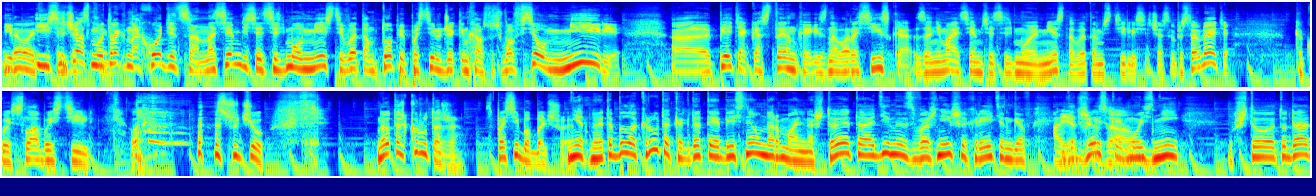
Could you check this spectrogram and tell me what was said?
И, давайте и сейчас мой трек находится на 77-м месте в этом топе по стилю Джекин Хаус. То есть во всем мире э, Петя Костенко из Новороссийска занимает 77 место в этом стиле сейчас. Вы представляете, какой слабый стиль? Шучу. Но это ж круто же. Спасибо большое. Нет, но это было круто, когда ты объяснял нормально, что это один из важнейших рейтингов А диджейской музни, что туда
